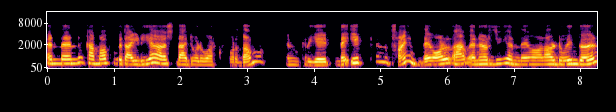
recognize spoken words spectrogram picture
and then come up with ideas that would work for them and create. They eat and fine. They all have energy and they all are doing good.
